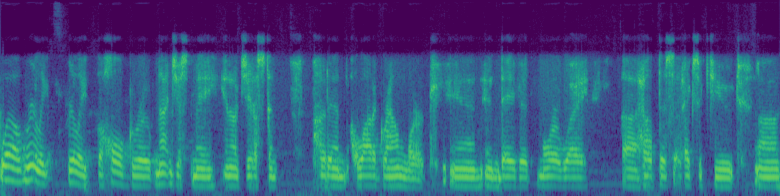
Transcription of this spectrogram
Well, really, really the whole group, not just me. You know, Justin put in a lot of groundwork, and and David Morway uh, helped us execute uh,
